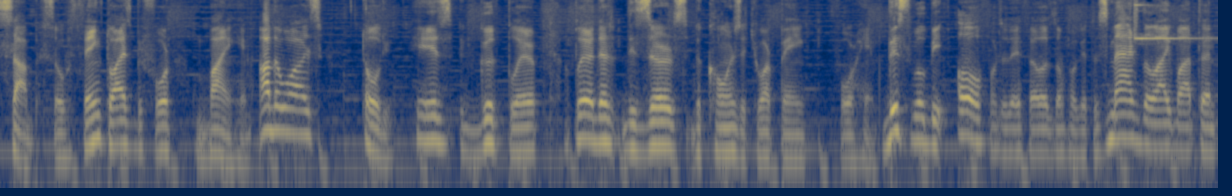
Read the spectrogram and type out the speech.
sub, so think twice before buying him. Otherwise, told you, he is a good player, a player that deserves the coins that you are paying for him. This will be all for today, fellas. Don't forget to smash the like button.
